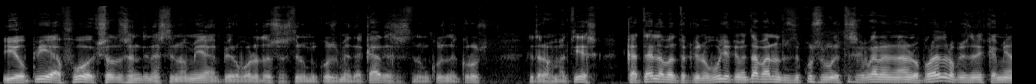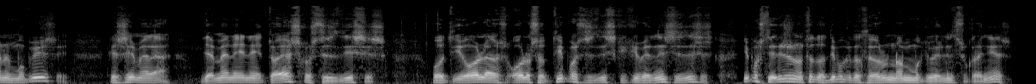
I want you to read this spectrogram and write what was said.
οι οποίοι αφού εξόδωσαν την αστυνομία πυροβολώντας τους αστυνομικούς με δεκάδες αστυνομικούς νεκρούς και τραυματίες, κατέλαβαν το κοινοβούλιο και μετά βάλαν τους δικούς τους βουλευτές και βγάλαν έναν άλλο πρόεδρο, ο οποίος δεν έχει καμία νομιμοποίηση. Και σήμερα για μένα είναι το έσχος της Δύσης ότι όλος, όλος ο τύπος της Δύσης και οι κυβερνήσεις της Δύσης υποστηρίζουν αυτόν τον τύπο και το θεωρούν νόμιμο κυβερνήτης της Ουκρανίας.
